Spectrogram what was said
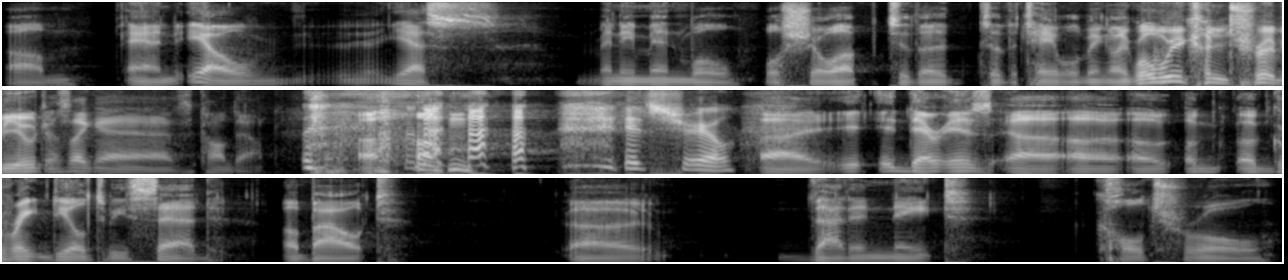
Um, and you know, yes, many men will will show up to the to the table being like, "Well, we contribute." It's like, eh, calm down. it's true. Uh, it, it, there is a, a, a, a great deal to be said about uh, that innate cultural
